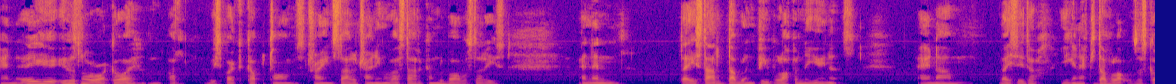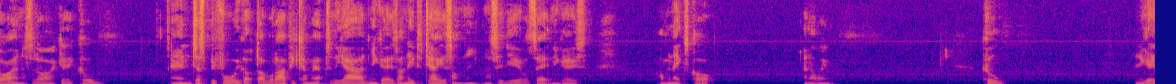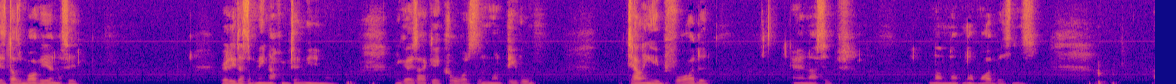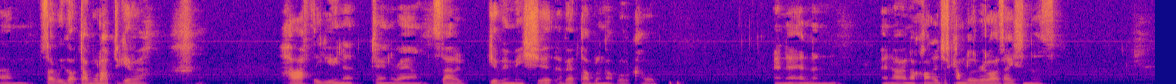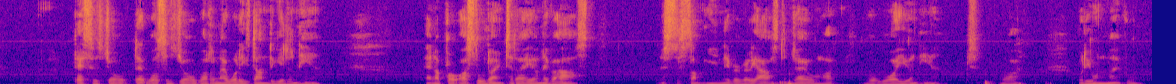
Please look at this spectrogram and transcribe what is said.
and he, he was an alright guy. I, we spoke a couple of times, trained, started training with us, started coming to Bible studies, and then they started doubling people up in the units. And um, they said, oh, you're going to have to double up with this guy. And I said, oh, okay, cool. And just before we got doubled up, he come out to the yard and he goes, I need to tell you something. And I said, yeah, what's that? And he goes, I'm an ex-cop. And I went, cool. And he goes, it doesn't bother you? And I said, really doesn't mean nothing to me anymore. And he goes, okay, cool. I just didn't want people telling you before I did. And I said, no, not, not my business. Um, so we got doubled up together. Half the unit turned around, started giving me shit about doubling up with a cop. And, and then, and I, and I kind of just come to the realization is that's his job. That was his job. I don't know what he's done to get in here. And I, pro- I still don't today. I never asked. It's just something you never really asked in jail. Like, well, why are you in here? Why? What do you want to know for?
